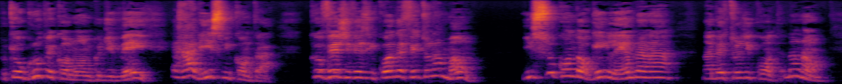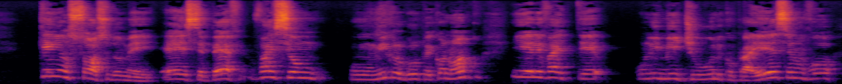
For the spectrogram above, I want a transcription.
porque o grupo econômico de MEI é raríssimo encontrar. O que eu vejo de vez em quando é feito na mão. Isso quando alguém lembra na, na abertura de conta. Não, não. Quem é o sócio do MEI é esse CPF, vai ser um, um microgrupo econômico e ele vai ter um limite único para esse. Eu não vou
